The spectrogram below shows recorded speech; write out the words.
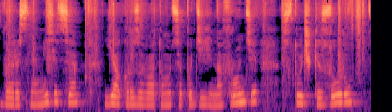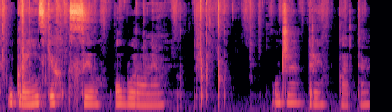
вересня місяця, як розвиватимуться події на фронті з точки зору українських сил оборони. Отже, три карти.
